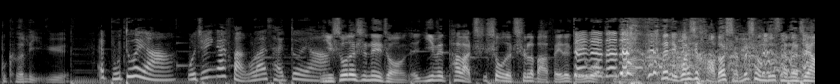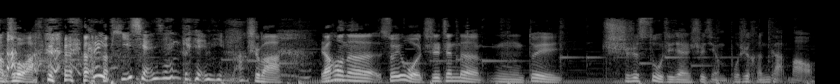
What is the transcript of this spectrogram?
不可理喻。哎，不对啊，我觉得应该反过来才对啊。你说的是那种，因为他把吃瘦的吃了，把肥的给我。对对对对。那你关系好到什么程度才能这样做啊？可以提前先给你吗？是吧？然后呢？所以我是真的，嗯，对吃素这件事情不是很感冒。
